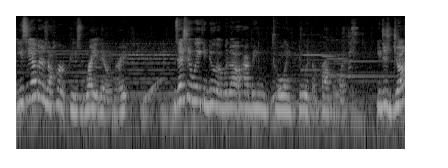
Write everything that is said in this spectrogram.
you see how there's a heart piece right there, right? There's actually a way you can do it without having to, like, do it the proper way. You just jump.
